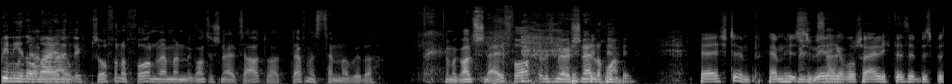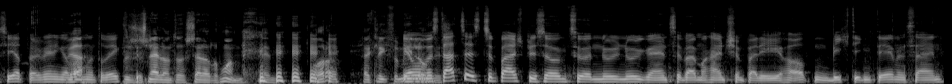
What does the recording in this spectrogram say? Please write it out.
Bin ich der Darf man Meinung. eigentlich besoffener fahren, wenn man ein ganz schnelles Auto hat? Darf man es zusammen noch wieder? Wenn man ganz schnell fährt, dann ist man ja schneller heim. Ja, stimmt. Hem ist Müssen weniger sein. wahrscheinlich, dass etwas passiert, weil weniger Ja, waren unterwegs Du bist bist. schnell unter, schneller daheim. Oder? Das klingt für mich Ja, aber was logisch. dazu ist zum Beispiel sagen zur 0-0-Grenze, weil wir halt schon bei den harten, wichtigen Themen sein.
